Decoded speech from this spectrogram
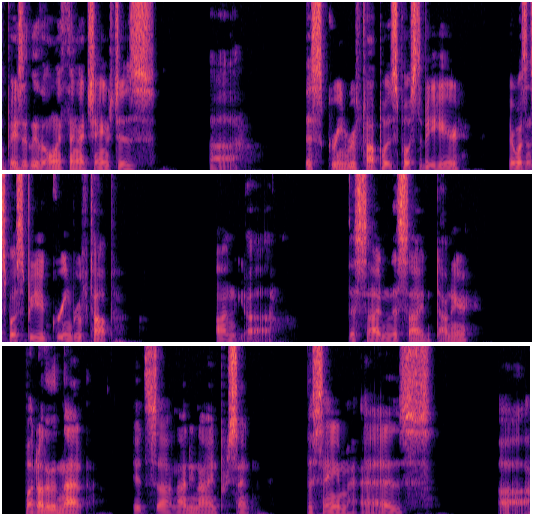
So basically the only thing I changed is uh, this green rooftop was supposed to be here. There wasn't supposed to be a green rooftop on uh, this side and this side down here. But other than that, it's 99% uh, the same as uh,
